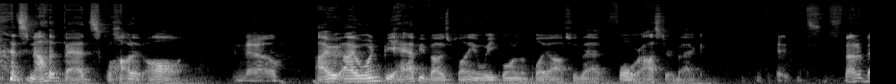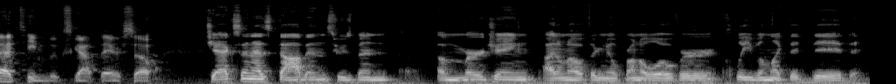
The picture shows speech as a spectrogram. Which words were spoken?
that's not a bad squad at all. No, I, I wouldn't be happy if I was playing week one of the playoffs with that full roster back. it's, it's not a bad team Luke's got there. So Jackson has Dobbins, who's been emerging. I don't know if they're gonna run all over Cleveland like they did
